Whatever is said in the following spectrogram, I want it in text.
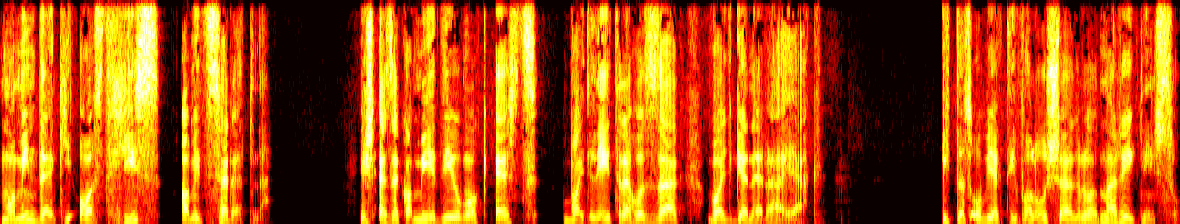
Ma mindenki azt hisz, amit szeretne. És ezek a médiumok ezt vagy létrehozzák, vagy generálják. Itt az objektív valóságról már rég nincs szó.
